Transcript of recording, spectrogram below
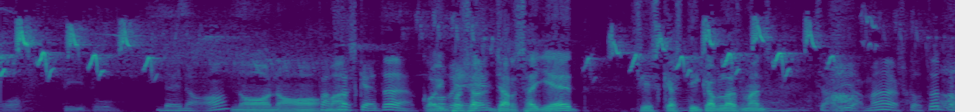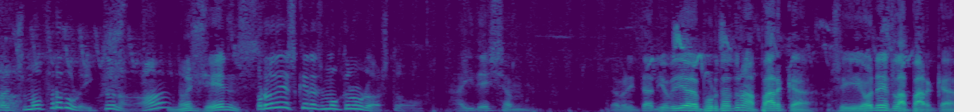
Hosti, tu. Bé, no? No, no, Fa home. fresqueta. Coi, però però. Si és que estic amb les mans... Xavi, home, escolta, però ets molt fredolic, tu, no? No gens. Però deies que eres molt calorós, tu. Ai, deixa'm. De veritat, jo havia portat una parca. O sigui, on és la parca?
